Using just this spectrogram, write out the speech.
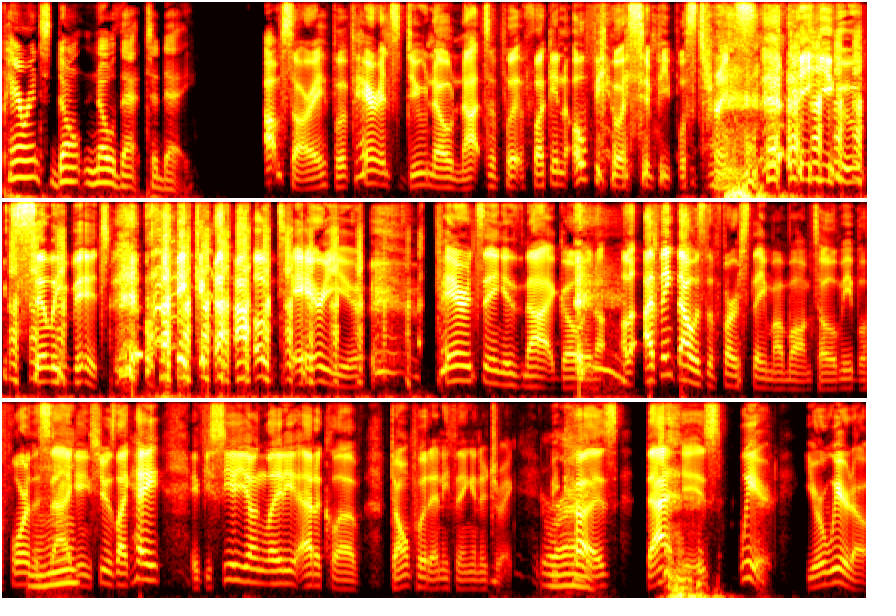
Parents don't know that today. I'm sorry, but parents do know not to put fucking opioids in people's drinks. you silly bitch. Like, how dare you? Parenting is not going on. I think that was the first thing my mom told me before the Mhm. sagging. She was like, hey, if you see a young lady at a club, don't put anything in a drink. Right. Because that is weird. You're a weirdo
